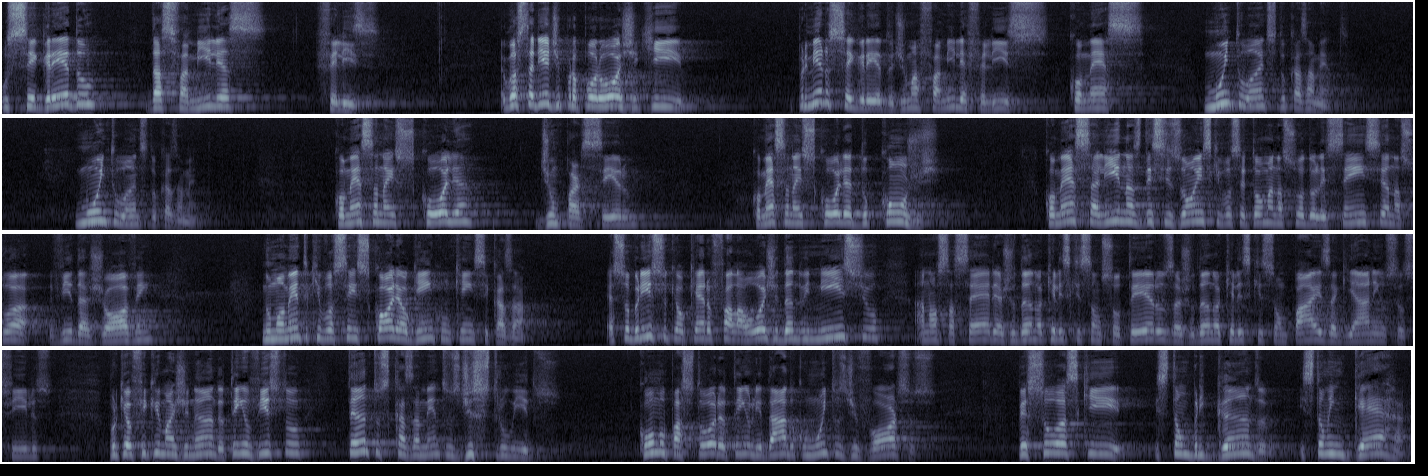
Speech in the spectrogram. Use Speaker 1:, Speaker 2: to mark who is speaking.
Speaker 1: O segredo das famílias felizes. Eu gostaria de propor hoje que o primeiro segredo de uma família feliz começa muito antes do casamento. Muito antes do casamento. Começa na escolha de um parceiro, começa na escolha do cônjuge, começa ali nas decisões que você toma na sua adolescência, na sua vida jovem no momento que você escolhe alguém com quem se casar. É sobre isso que eu quero falar hoje, dando início à nossa série, ajudando aqueles que são solteiros, ajudando aqueles que são pais a guiarem os seus filhos, porque eu fico imaginando, eu tenho visto tantos casamentos destruídos. Como pastor, eu tenho lidado com muitos divórcios, pessoas que estão brigando, estão em guerra,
